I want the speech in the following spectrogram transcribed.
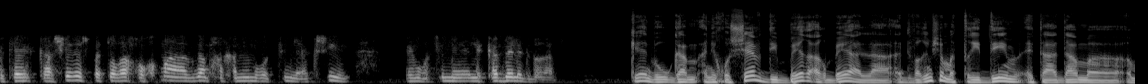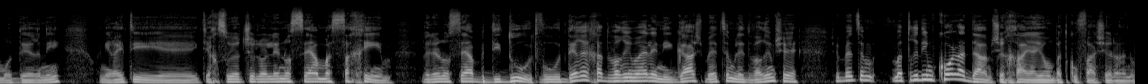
וכאשר יש בתורה חוכמה, אז גם חכמים רוצים להקשיב, והם רוצים אה, לקבל את דבריו. כן, והוא גם, אני חושב, דיבר הרבה על הדברים שמטרידים את האדם המודרני. אני ראיתי uh, התייחסויות שלו לנושא המסכים ולנושא הבדידות, והוא דרך הדברים האלה ניגש בעצם לדברים ש, שבעצם מטרידים כל אדם שחי היום בתקופה שלנו.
